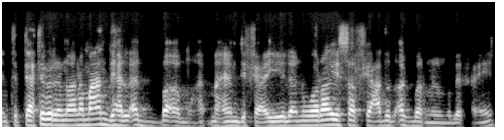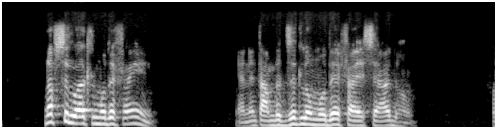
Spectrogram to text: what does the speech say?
أنت بتعتبر إنه أنا ما عندي هالقد بقى مهام دفاعية لأنه وراي صار في عدد أكبر من المدافعين. نفس الوقت المدافعين. يعني أنت عم بتزيد لهم مدافع يساعدهم. ف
